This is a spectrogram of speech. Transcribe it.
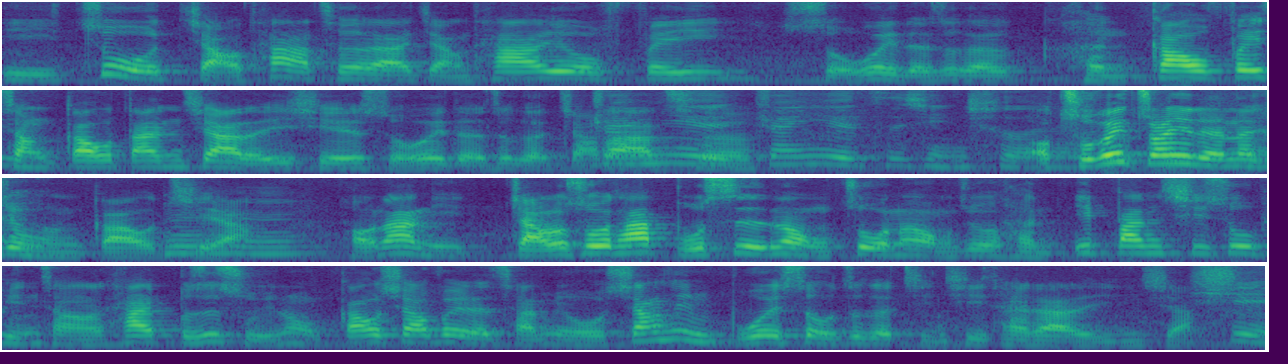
以坐脚踏车来讲，它又非所谓的这个很高、非常高单价的一些所谓的这个脚踏车、专业自行车，哦，除非专业的那就很高价。好，那你假如说它不是那种做那种。就很一般稀疏平常的，它不是属于那种高消费的产品，我相信不会受这个景气太大的影响。是，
